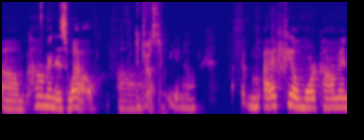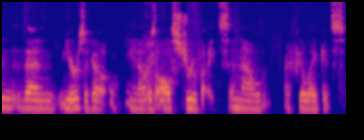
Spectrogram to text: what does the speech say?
um, common as well. Uh, Interesting. You know, I feel more common than years ago. You know, right. it was all struvites, and now I feel like it's,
